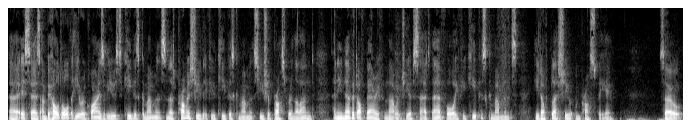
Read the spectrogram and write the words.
uh, it says, And behold, all that he requires of you is to keep his commandments, and has promised you that if you keep his commandments, you should prosper in the land. And he never doth vary from that which he hath said. Therefore, if you keep his commandments, he doth bless you and prosper you. So,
